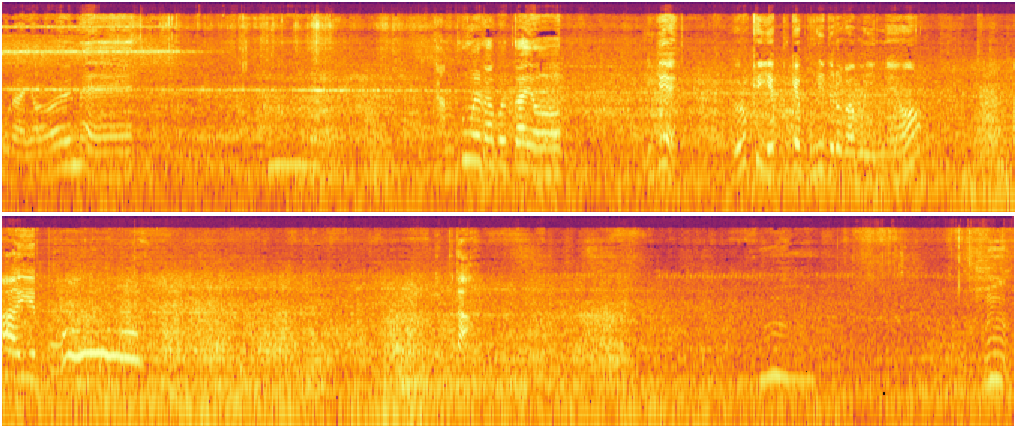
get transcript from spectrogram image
보라 열매 음, 단풍을 가볼까요 이게 이렇게 예쁘게 물이 들어가고 있네요 아 예뻐 예쁘다 음. 음.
